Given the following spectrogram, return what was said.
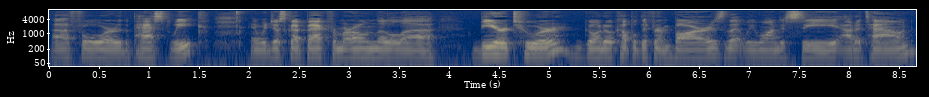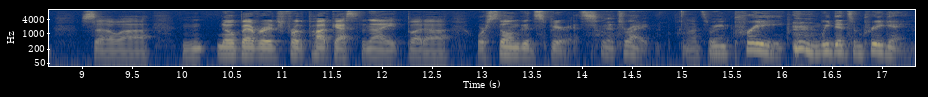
uh, for the past week. And we just got back from our own little uh, beer tour, going to a couple different bars that we wanted to see out of town. So, uh, n- no beverage for the podcast tonight, but uh, we're still in good spirits. That's right. That's right. We pre we did some pregame.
